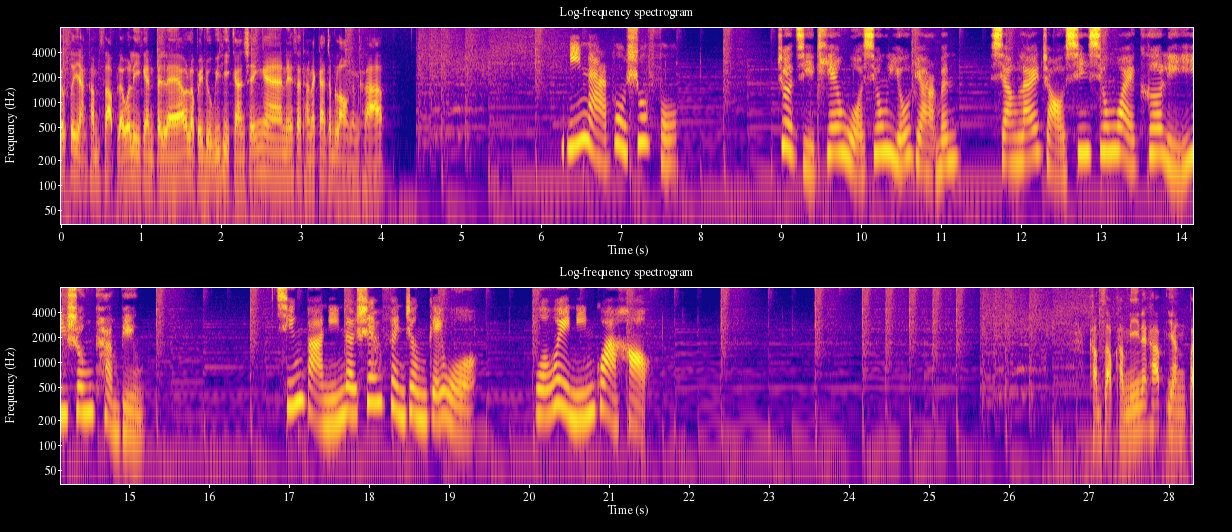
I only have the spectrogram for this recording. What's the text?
ยกตัวอย่างคำศัพท์และวลีกันไปแล้ว เราไปดูวิธีการใช้งานในสถานการณ์จำลองกันครับ 你哪儿不舒服？这几天我胸有点儿闷， 想来找心胸外科李医生看病。请把您的身份证给我，我为您挂号。 คำศัพท์คำนี้นะครับ ยังไป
